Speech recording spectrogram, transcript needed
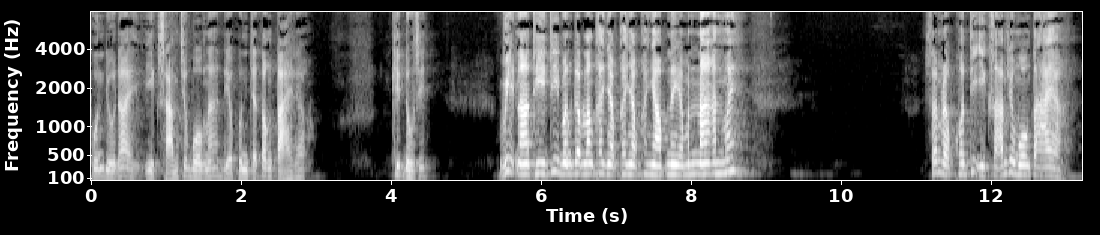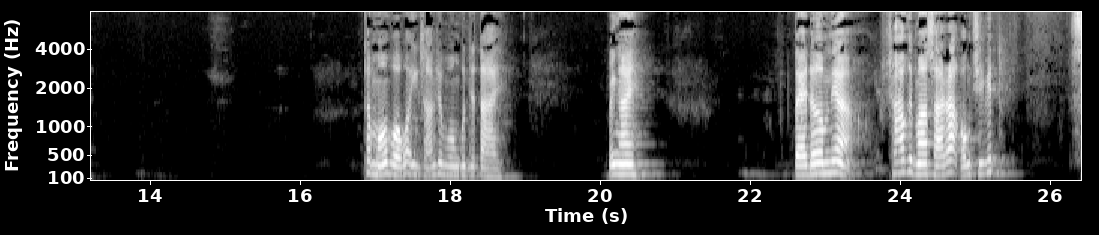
คุณอยู่ได้อีกสามชั่วโมงนะ เดี๋ยวคุณจะต้องตายแล้ว คิดดูสิ วินาทีที่มันกำลังขยับขยับขยับเนี่ยมันนานไหมสำหรับคนที่อีกสามชั่วโมงตายอะ ถ้าหมอบอกว่าอีกสามชั่วโมงคุณจะตาย เป็นไง แต่เดิมเนี่ย เช้าขึ้นมาสาระของชีวิต ส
